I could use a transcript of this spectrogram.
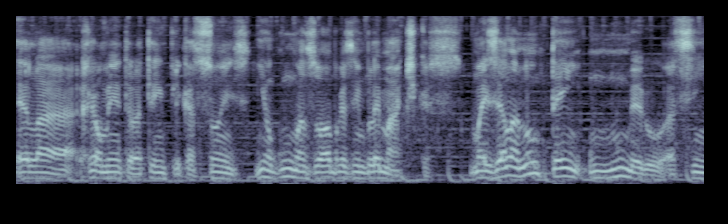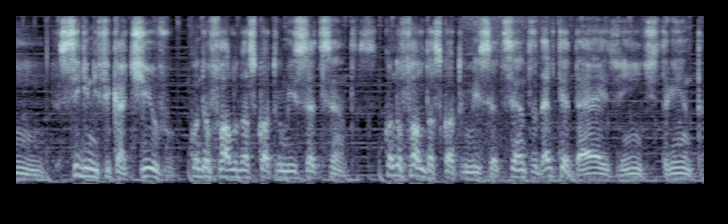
ela realmente ela tem implicações em algumas obras emblemáticas, mas ela não tem um número assim significativo quando eu falo das 4.700. Quando eu falo das 4.700, deve ter 10, 20, 30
